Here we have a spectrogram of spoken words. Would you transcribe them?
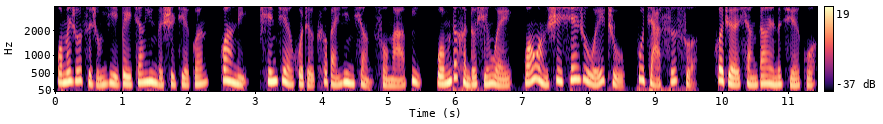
我们如此容易被僵硬的世界观、惯例、偏见或者刻板印象所麻痹，我们的很多行为往往是先入为主、不假思索或者想当然的结果，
